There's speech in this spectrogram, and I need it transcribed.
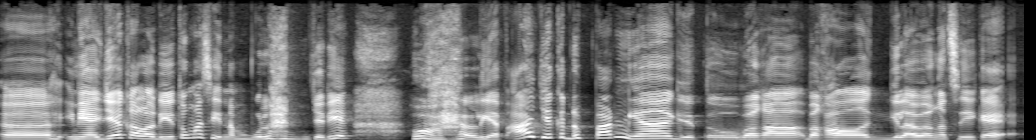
eh ini aja kalau dihitung masih enam bulan. Jadi wah lihat aja ke depannya gitu. Hmm. bakal bakal gila banget sih. Kayak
